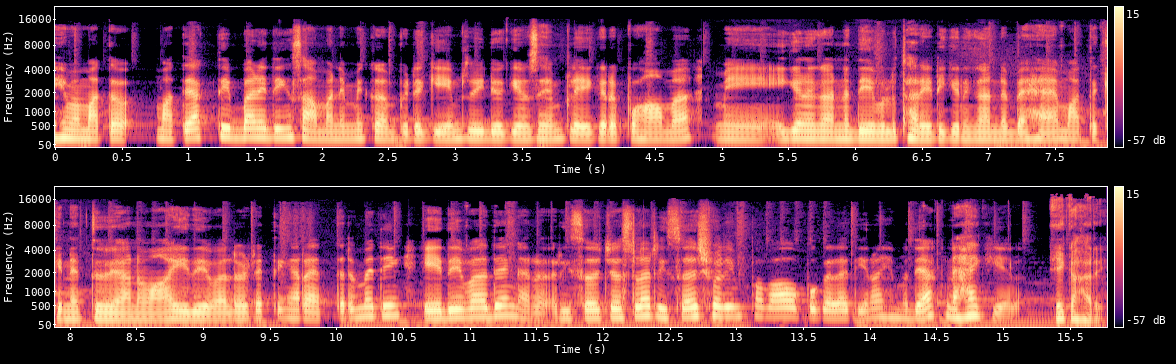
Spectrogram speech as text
එහෙම මත මතයක් තිබන ඉතින් සාමනෙම කම්පිට ගේම්ස් විඩියෝ ගේම්සයෙන් ප්ලේ කරපු හාම මේ ඉගෙන ගන්න දේවලු හරියට ඉගෙන ගන්න බැහැ මතක නැතුව යනවා. ඒ දේවල්ලට ඉතින් අර ඇත්තටම ඉතින් ඒ දේවාදෙන් අර රිසර්චස්ලා රිසර්ච් වලින් පවා ඔප්පු කළ තියෙන හෙම දෙයක් නැහැ කියලා. ඒක හරි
